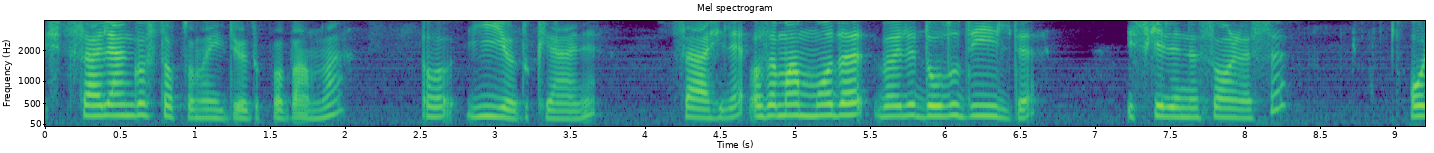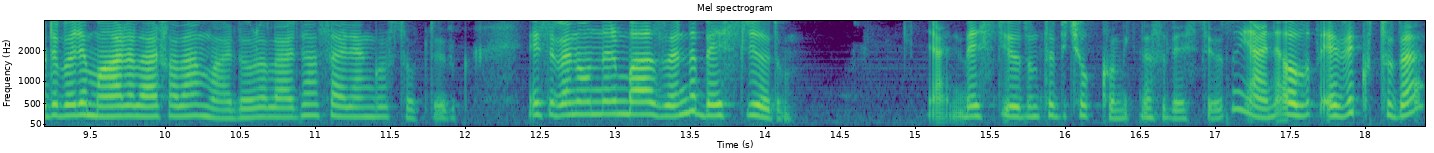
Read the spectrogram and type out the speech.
işte salyangoz toplamaya gidiyorduk babamla. O yiyorduk yani sahile. O zaman moda böyle dolu değildi. İskelenin sonrası. Orada böyle mağaralar falan vardı. Oralardan salyangoz topluyorduk. Neyse ben onların bazılarını da besliyordum. Yani besliyordum tabii çok komik nasıl besliyordum. Yani alıp eve kutuda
